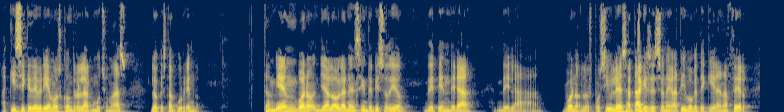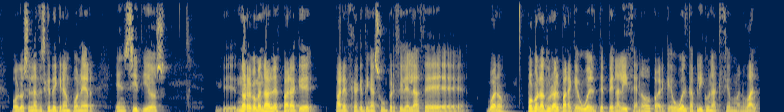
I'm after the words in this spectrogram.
Aquí sí que deberíamos controlar mucho más lo que está ocurriendo. También, bueno, ya lo hablaré en el siguiente episodio, dependerá de la, bueno, los posibles ataques de ese negativo que te quieran hacer o los enlaces que te quieran poner en sitios eh, no recomendables para que parezca que tengas un perfil enlace, bueno, poco natural para que Google te penalice, ¿no? Para que Google te aplique una acción manual.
